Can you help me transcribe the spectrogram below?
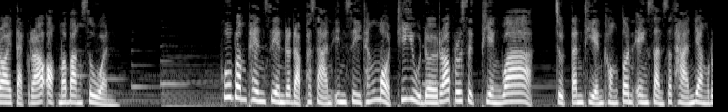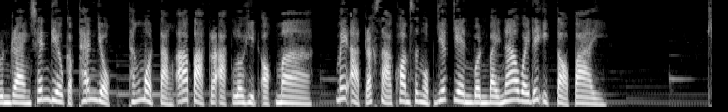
รอยแตกร้าวออกมาบางส่วน ผู้บำเพ็ญเซียนระดับผสานอินทรีย์ทั้งหมดที่อยู่โดยรอบรู้สึกเพียงว่าจุดตันเถียนของตนเองสั่นสถานอย่างรุนแรงเช่นเดียวกับแท่นหยก ทั้งหมดต่างอ้าปากกระอักโลหิตออกมา ไม่อาจรักษาความสงบเยือกเย็นบนใบหน้าไว้ได้อีกต่อไป เข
